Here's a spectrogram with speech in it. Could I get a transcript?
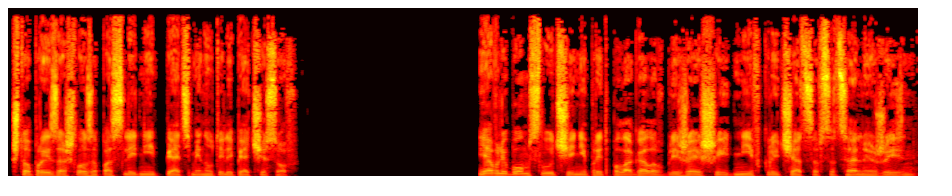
что произошло за последние пять минут или пять часов. Я в любом случае не предполагала в ближайшие дни включаться в социальную жизнь.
